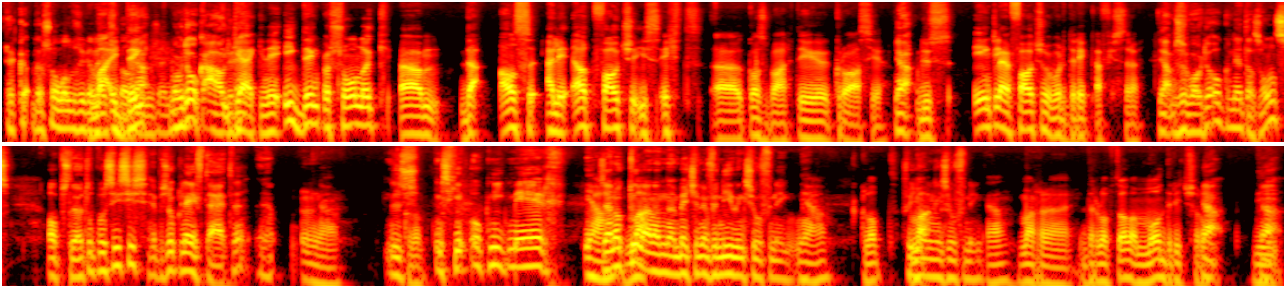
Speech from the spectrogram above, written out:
Dat, dat zou wel eens een Maar ik denk- zijn. Wordt ook ouder. Kijk, nee, ik denk persoonlijk ehm, dat als allee, elk foutje is echt eh, kostbaar tegen Kroatië. Ja. Dus één klein foutje wordt direct afgestraft. Ja, maar ze worden ook net als ons. Op sleutelposities hebben ze ook leeftijd. Hè? Ja, Dus misschien ook niet meer. Ja, Ze zijn ook toe maar- aan een, een beetje een vernieuwingsoefening. ja klopt. Maar, Verjongingsoefening. ja, maar eh, er loopt wel een Modric rond. Ja. Die, ja.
